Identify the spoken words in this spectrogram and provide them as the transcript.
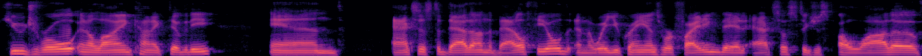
huge role in allowing connectivity and access to data on the battlefield and the way Ukrainians were fighting, they had access to just a lot of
